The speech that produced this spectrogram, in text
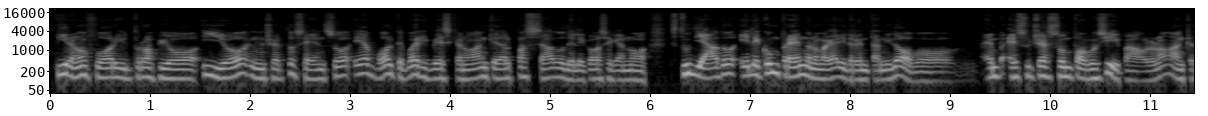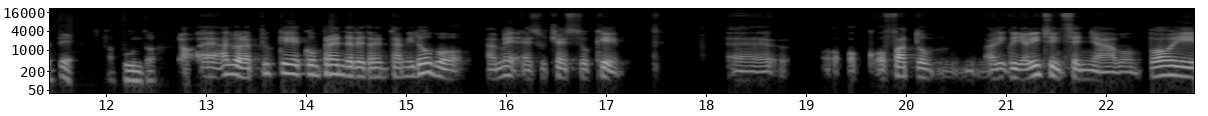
tirano fuori il proprio io in un certo senso e a volte poi ripescano anche dal passato delle cose che hanno studiato e le comprendono magari 30 anni dopo. È, è successo un po' così, Paolo, no? Anche a te, appunto. No, eh, allora, più che comprendere 30 anni dopo, a me è successo che eh, ho, ho, fatto, quindi all'inizio insegnavo, poi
